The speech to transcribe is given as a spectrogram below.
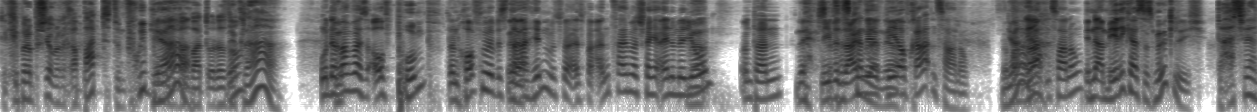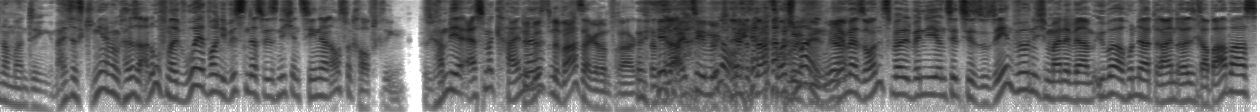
Da kriegt man doch bestimmt auch einen Rabatt, so einen Frühbucherrabatt oder so. Ja, klar. Und dann machen wir es auf Pump. Dann hoffen wir bis dahin, müssen wir erstmal anzahlen, wahrscheinlich eine Million. Und dann, nee, wir das sagen, wir, nee, ja. auf Ratenzahlung. Ja. Ratenzahlung. In Amerika ist das möglich. Das wäre nochmal ein Ding. Meinst du, das ging ja, man kann das anrufen, weil woher wollen die wissen, dass wir es nicht in zehn Jahren ausverkauft kriegen? Also haben die ja erstmal keine... Wir müssen eine Wahrsagerin fragen. Das ist Ja. die einzige Möglichkeit, das Wollte ich nachzuprüfen. meinen. Wir Ja. haben ja sonst, weil wenn die uns jetzt hier so sehen würden, ich meine, wir haben über 133 Rhabarbers,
